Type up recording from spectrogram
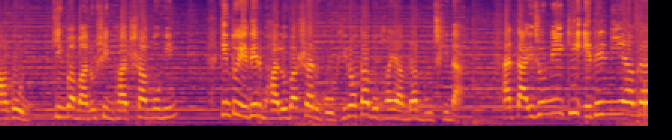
পাগল কিংবা মানসিক ভারসাম্যহীন। কিন্তু এদের ভালোবাসার গভীরতা বোধহয় আমরা বুঝি না। আর তাই জন্যেই কি এদের নিয়ে আমরা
